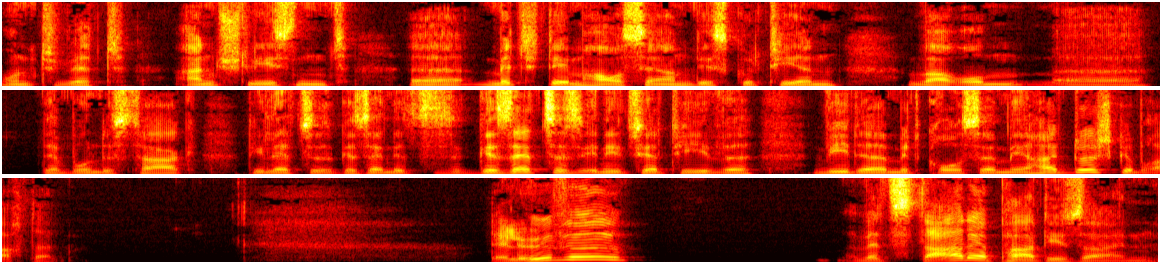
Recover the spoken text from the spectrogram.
und wird anschließend äh, mit dem Hausherrn diskutieren, warum äh, der Bundestag die letzte Gesetz Gesetzesinitiative wieder mit großer Mehrheit durchgebracht hat. Der Löwe wird Star der Party sein.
